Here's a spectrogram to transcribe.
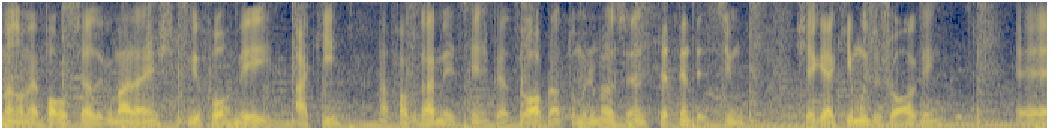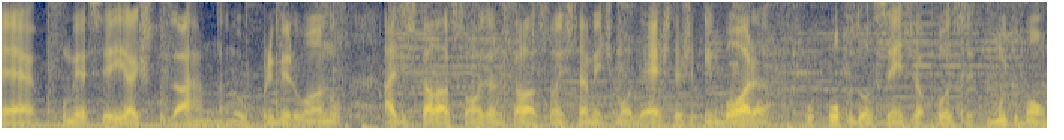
Meu nome é Paulo César Guimarães, me formei aqui na Faculdade de Medicina de Petrópolis, na turma de 1975. Cheguei aqui muito jovem, é, comecei a estudar no primeiro ano. As instalações eram instalações extremamente modestas, embora o corpo docente já fosse muito bom.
